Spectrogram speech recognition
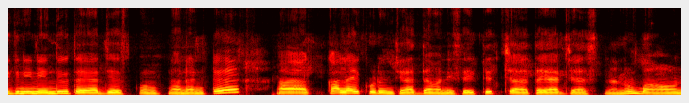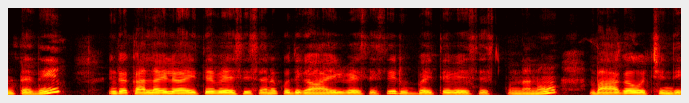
ఇది నేను ఎందుకు తయారు చేసుకుంటున్నానంటే కళాయి కూడా చేద్దాం అనేసి అయితే తయారు చేస్తున్నాను. బాగుంటుంది ఇంకా కళాయిలో అయితే వేసేసాను. కొద్దిగా ఆయిల్ వేసేసి రుబ్బు అయితే వేసేసుకున్నాను. బాగా వచ్చింది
